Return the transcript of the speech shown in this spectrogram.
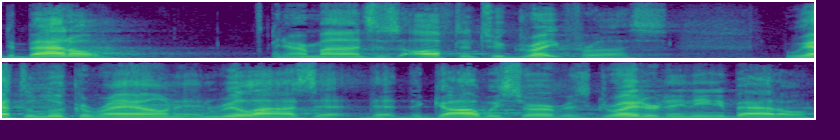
the battle in our minds is often too great for us. We have to look around and realize that, that the God we serve is greater than any battle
